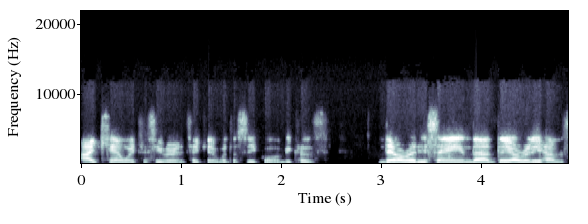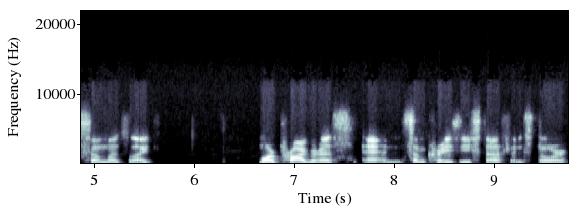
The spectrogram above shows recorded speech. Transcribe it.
I can't wait to see where they take it with the sequel because they're already saying that they already have so much like more progress and some crazy stuff in store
